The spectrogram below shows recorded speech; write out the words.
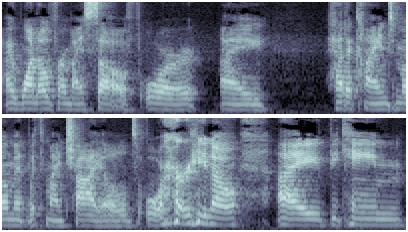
I won over myself or I had a kind moment with my child or you know I became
